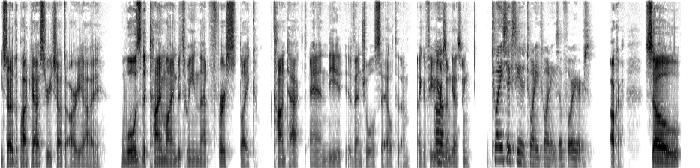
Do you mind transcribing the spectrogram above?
You started the podcast. You reached out to REI. What was the timeline between that first like contact and the eventual sale to them? Like a few years, um, I'm guessing. 2016 to 2020, so four years. Okay, so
